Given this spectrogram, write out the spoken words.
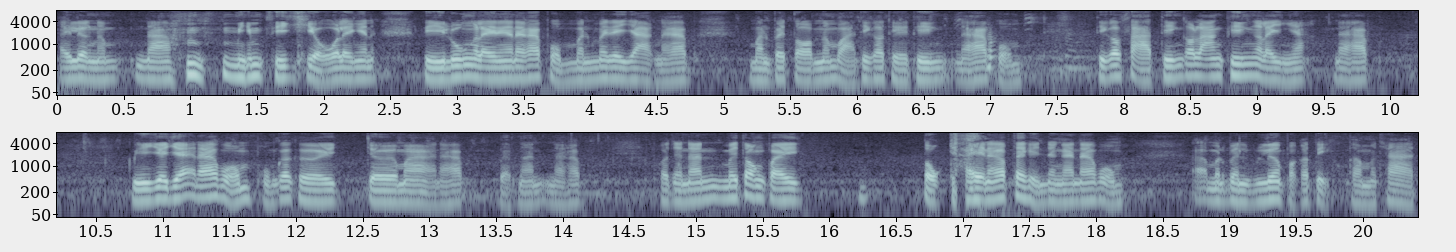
ไอเรื่องน้ำน้ำมิมสีเขียวอะไรเงี้ยสีลุงอะไรเนี่ยนะครับ ผมมันไม่ได้ยากนะครับ มันไปตอมน้ำหวานที่เขาเททิ้งนะครับ ผมที่เขาสาดทิ้งเขาล้างทิ้งอะไรอย่างเงี้ยนะครับ มีเยอะแยะนะครับ ผมผมก็เคยเจอมานะครับ แบบนั้นนะครับ เพราะฉะนั้นไม่ต้องไปตกใจนะครับ ถ้าเห็นอย่างนั้นนะครับ ผมมันเป็นเรื่องปกติของธรรมชาติ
